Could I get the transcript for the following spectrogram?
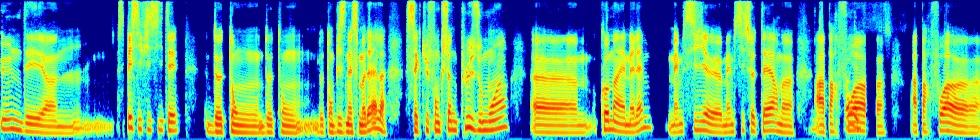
une des euh, spécificités de ton, de, ton, de ton business model, c'est que tu fonctionnes plus ou moins euh, comme un MLM, même si, même si ce terme a parfois, a parfois, euh,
